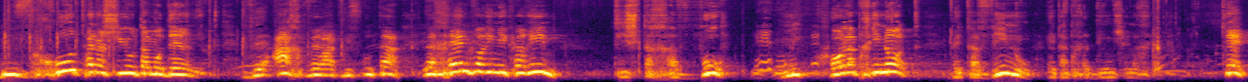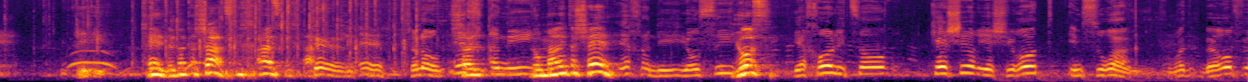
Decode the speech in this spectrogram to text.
בזכות הנשיות המודרנית, ואך ורק בזכותה. לכן, גברים יקרים, תשתחוו מכל הבחינות ותבינו את הפחדים שלכם. כן, כן, בבקשה, סליחה, סליחה. כן, אה, שלום. של- איך אני, לומר את השם. איך אני, יוסי, יוסי. יכול ליצור קשר ישירות עם סורן? אומרת, באופן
